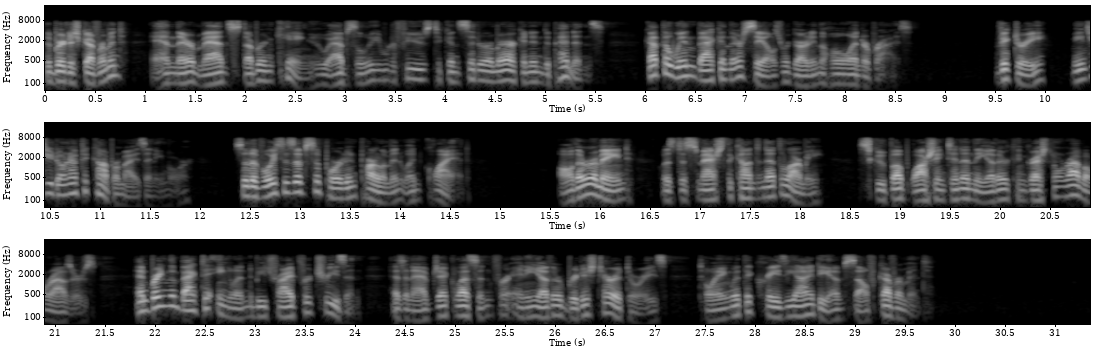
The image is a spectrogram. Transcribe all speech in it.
The British government and their mad, stubborn king, who absolutely refused to consider American independence, got the wind back in their sails regarding the whole enterprise. Victory means you don't have to compromise anymore, so the voices of support in Parliament went quiet. All that remained was to smash the Continental Army, scoop up Washington and the other congressional rabble rousers, and bring them back to England to be tried for treason as an abject lesson for any other British territories toying with the crazy idea of self government.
